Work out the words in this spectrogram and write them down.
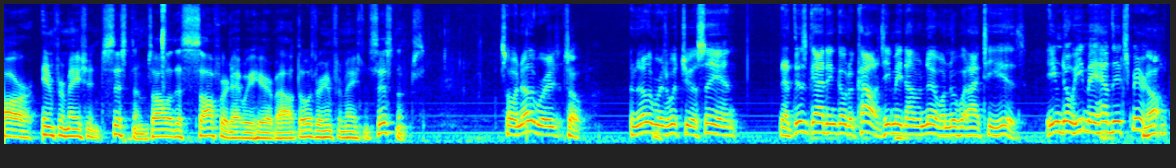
are information systems. All of this software that we hear about, those are information systems. So in other words, So in other words, what you're saying that this guy didn't go to college, he may not never knew what IT is, even though he may have the experience. No,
